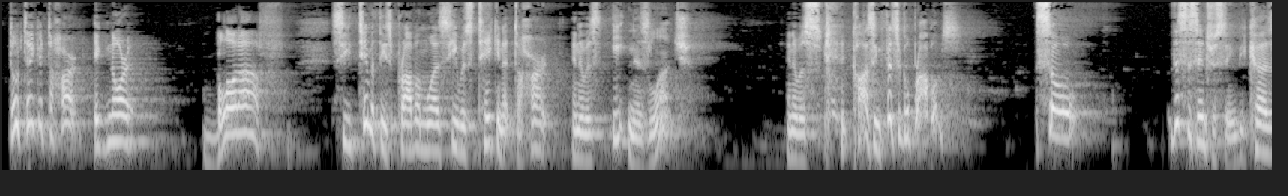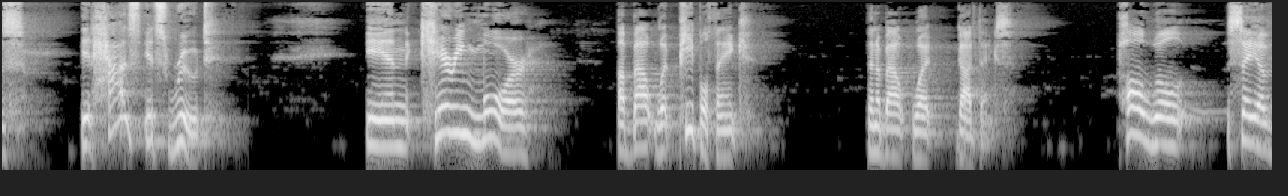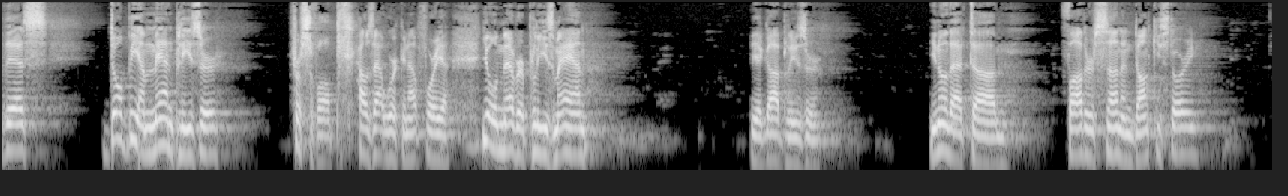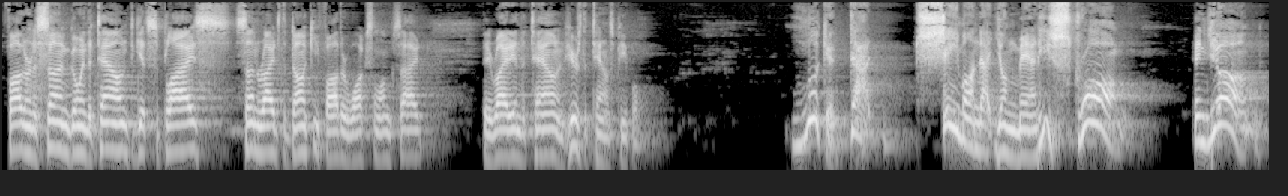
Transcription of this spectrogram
Don't take it to heart. Ignore it. Blow it off. See, Timothy's problem was he was taking it to heart and it was eating his lunch. And it was causing physical problems. So, this is interesting because it has its root in caring more about what people think than about what God thinks. Paul will say of this, don't be a man pleaser. First of all, How's that working out for you? You'll never please man. Be a God pleaser. You know that um, father, son, and donkey story? Father and a son go into town to get supplies. Son rides the donkey, father walks alongside. They ride into town, and here's the townspeople. Look at that. Shame on that young man. He's strong and young.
